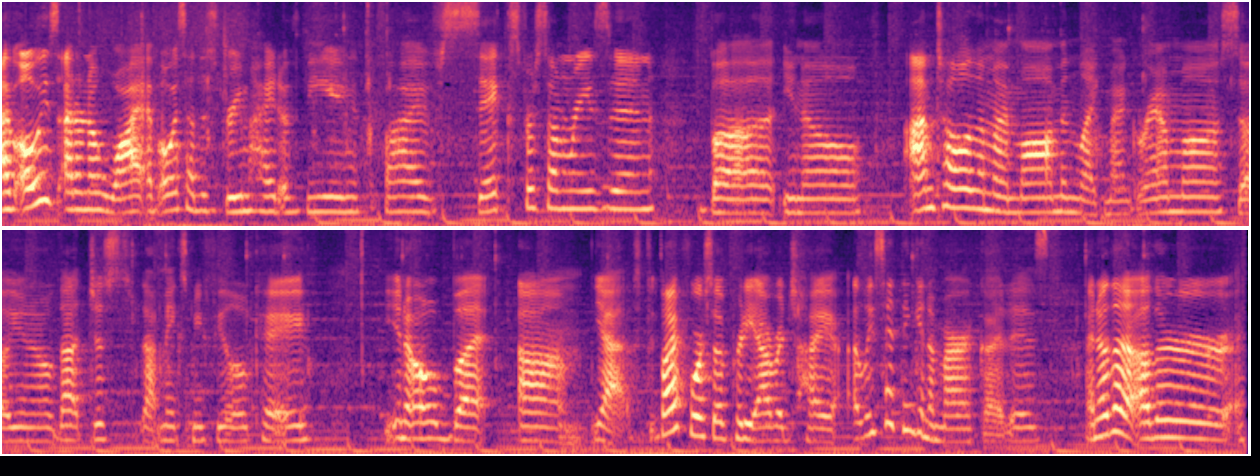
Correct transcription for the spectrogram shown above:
I've always I don't know why I've always had this dream height of being five six for some reason, but you know I'm taller than my mom and like my grandma, so you know that just that makes me feel okay. You know, but um, yeah, five four is a pretty average height. At least I think in America it is. I know that other, I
